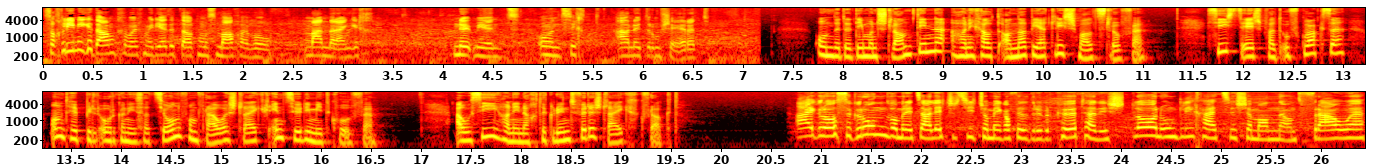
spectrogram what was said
so kleine Gedanken, die ich mir jeden Tag muss machen muss, die Männer eigentlich nicht müssen und sich auch nicht darum scheren. Unter den Demonstrantinnen habe ich auch Anna Biertli Schmalz getroffen. Sie ist in Erstfeld aufgewachsen und hat bei der Organisation des Frauenstreik in Zürich mitgeholfen. Auch sie habe ich nach den Gründen für den Streik gefragt. Ein grosser Grund, wo man jetzt auch in letzter Zeit schon mega viel darüber gehört hat, ist die Lohnungleichheit zwischen Männern und Frauen.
